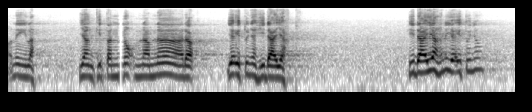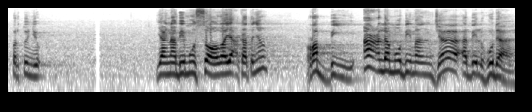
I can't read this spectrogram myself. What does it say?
Inilah yang kita nak benar-benar ada iaitunya hidayah. Hidayah ni iaitunya pertunjuk. Yang Nabi Musa rakyat katanya Rabbi a'lamu biman ja'a bil huda.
